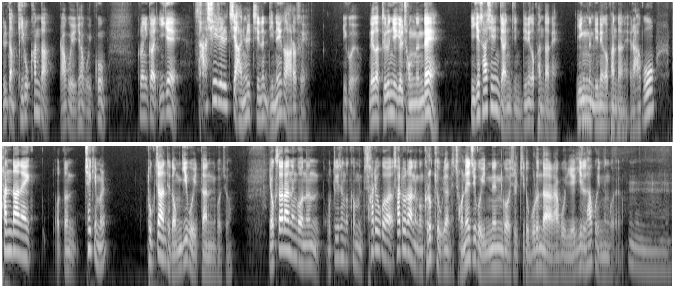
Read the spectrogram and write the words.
일단 기록한다라고 얘기하고 있고 그러니까 이게 사실일지 아닐지는 니네가 알아서 해 이거예요. 내가 들은 얘기를 적는데 이게 사실인지 아닌지 니네가 판단해. 읽는 니네가 판단해 라고 판단의 어떤 책임을 독자한테 넘기고 있다는 거죠. 역사라는 거는 어떻게 생각하면 사료가 사료라는 건 그렇게 우리한테 전해지고 있는 것일지도 모른다라고 얘기를 하고 있는 거예요. 음.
